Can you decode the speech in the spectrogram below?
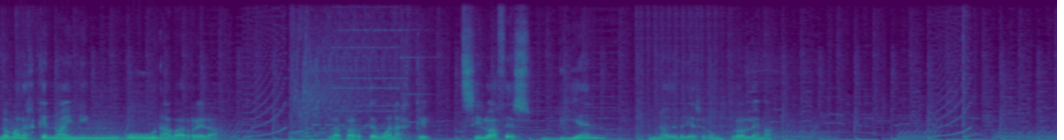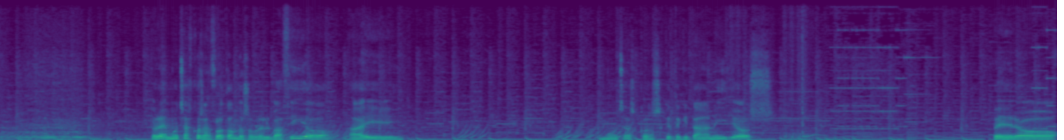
Lo malo es que no hay ninguna barrera. La parte buena es que si lo haces bien, no debería ser un problema. Pero hay muchas cosas flotando sobre el vacío, hay muchas cosas que te quitan anillos. Pero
